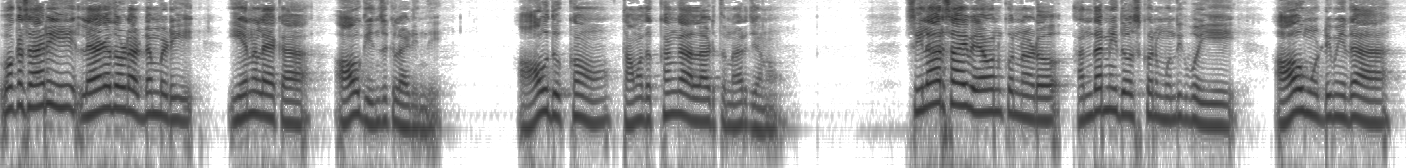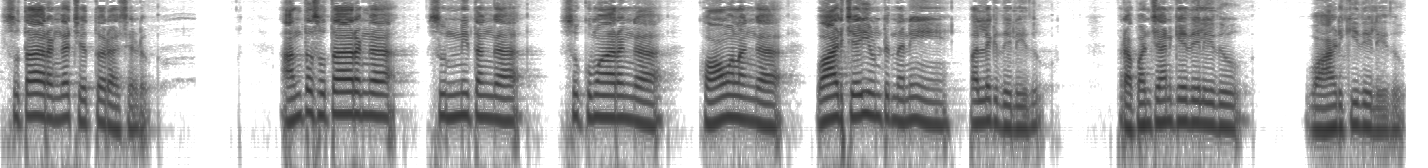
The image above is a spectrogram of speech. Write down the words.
ఒకసారి లేగదోడ అడ్డంబడి ఈనలేక ఆవు గింజుకులాడింది. ఆవు దుఃఖం తమ దుఃఖంగా అల్లాడుతున్నారు జనం. శిలార్ సాహిబ్ ఏమనుకున్నాడో అందరినీ దోసుకొని ముందుకు పోయి ఆవు ముడ్డి మీద సుతారంగా చేత్తో రాశాడు. అంత సుతారంగా సున్నితంగా సుకుమారంగా కోమలంగా వాడి చేయి ఉంటుందని పల్లెకి తెలియదు ప్రపంచానికే తెలియదు వాడికి తెలియదు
